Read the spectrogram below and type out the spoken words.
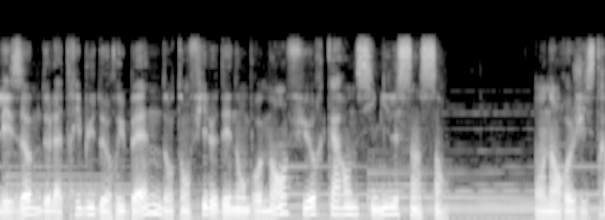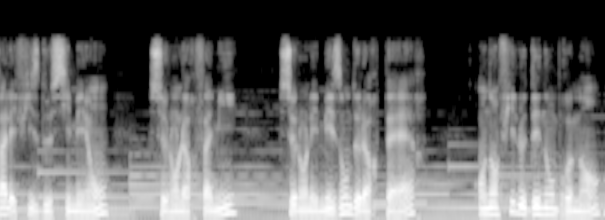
Les hommes de la tribu de Ruben dont on fit le dénombrement furent quarante-six cinq cents. On enregistra les fils de Siméon, selon leur famille, selon les maisons de leur père, on en fit le dénombrement,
